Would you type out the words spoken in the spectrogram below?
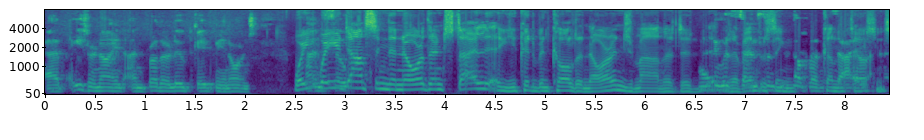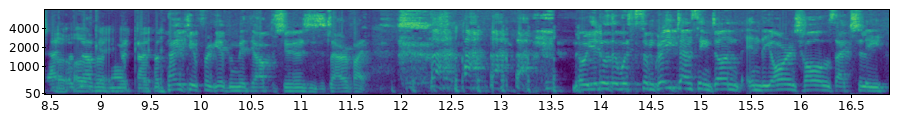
uh, eight or nine, and Brother Luke gave me an orange. Were, were so, you dancing the northern style? You could have been called an orange man. It would have interesting connotations. I, I oh, okay, okay. But thank you for giving me the opportunity to clarify. no, you know, there was some great dancing done in the Orange Halls actually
